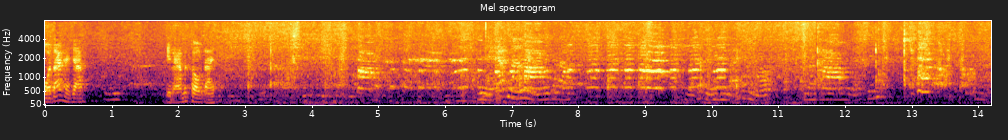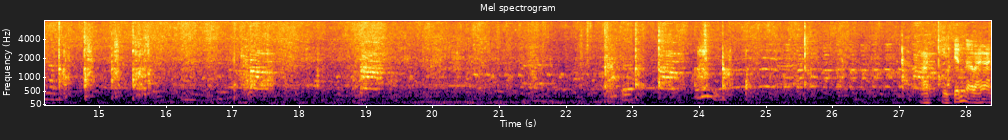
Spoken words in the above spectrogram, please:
Khô rồi hay sao chừng nào mới khô tại Con cắt nó cắt ngày 27 tháng 1. Năm hai nghìn lẻ chín. À, thì chín rồi bạn ơi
